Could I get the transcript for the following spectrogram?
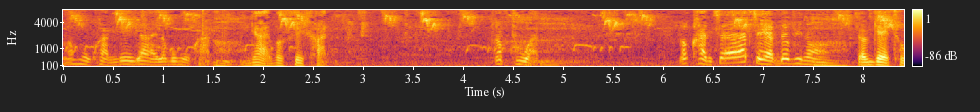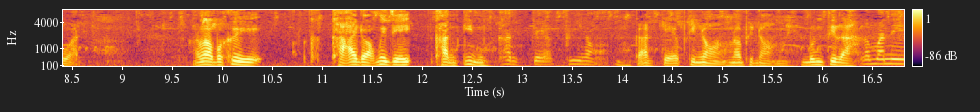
เราหูขันเด้อยายแล้วบ่หูขันอืมยายบ่เคยขันกับถั่วแล้วขันแซ่บแซ่บเด้อพี่น้องแล้วยายถวดเราบ่เคยขายดอกไม่ได้ขันกิน ขันแซ่บพี่น้องการแก็บพี่น้องเนาะพี่น้องนี่เบิ่งติล่ะแล้วมันนี่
